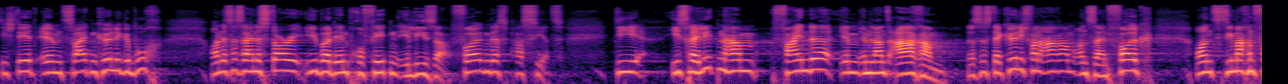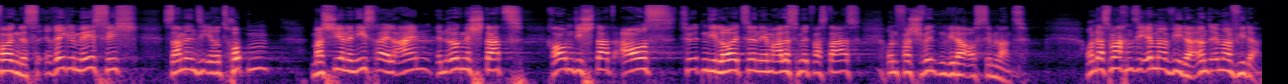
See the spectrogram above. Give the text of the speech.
Die steht im zweiten Königebuch und es ist eine Story über den Propheten Elisa. Folgendes passiert. Die Israeliten haben Feinde im, im Land Aram. Das ist der König von Aram und sein Volk. Und sie machen Folgendes. Regelmäßig sammeln sie ihre Truppen, marschieren in Israel ein, in irgendeine Stadt, rauben die Stadt aus, töten die Leute, nehmen alles mit, was da ist und verschwinden wieder aus dem Land. Und das machen sie immer wieder und immer wieder.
